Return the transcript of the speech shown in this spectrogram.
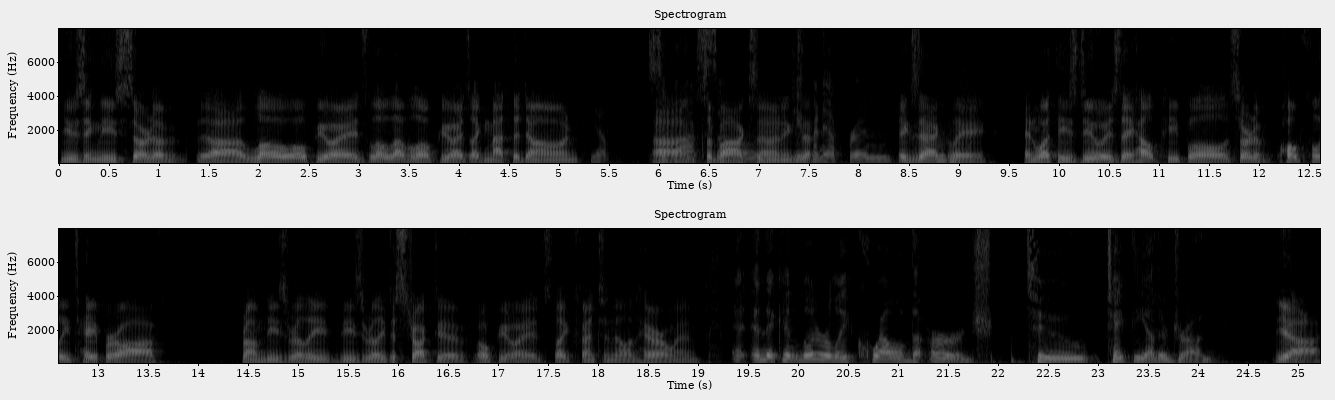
using these sort of uh, low opioids, low level opioids like methadone, yep. Suboxone, Suboxone exa- epinephrine. Exactly. Mm-hmm. And what these do is they help people sort of hopefully taper off from these really these really destructive opioids like fentanyl and heroin. And, and they can literally quell the urge to take the other drug. Yeah,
